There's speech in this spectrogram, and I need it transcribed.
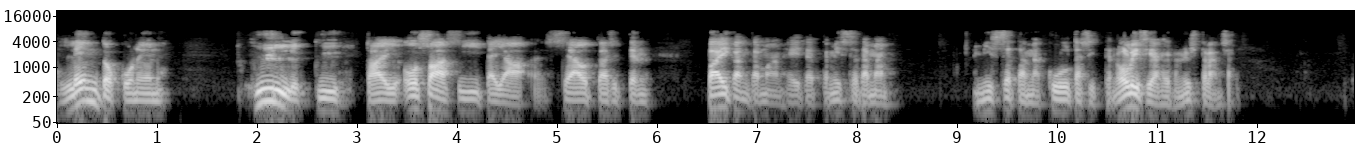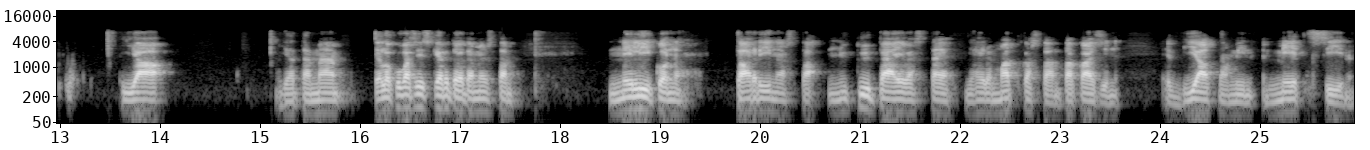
lentokoneen hylky tai osa siitä ja se auttaa sitten paikantamaan heitä, että missä tämä, missä tämä kulta sitten olisi ja heidän ystävänsä. Ja, ja tämä elokuva siis kertoo tämmöistä nelikon tarinasta nykypäivästä ja heidän matkastaan takaisin Vietnamin metsiin.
